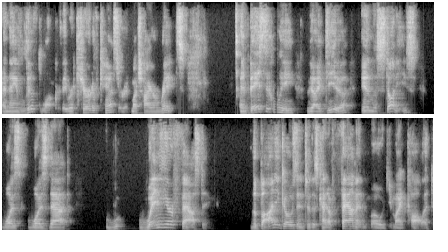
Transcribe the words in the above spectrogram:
and they lived longer. They were cured of cancer at much higher rates. And basically, the idea in the studies was, was that w- when you're fasting, the body goes into this kind of famine mode, you might call it,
